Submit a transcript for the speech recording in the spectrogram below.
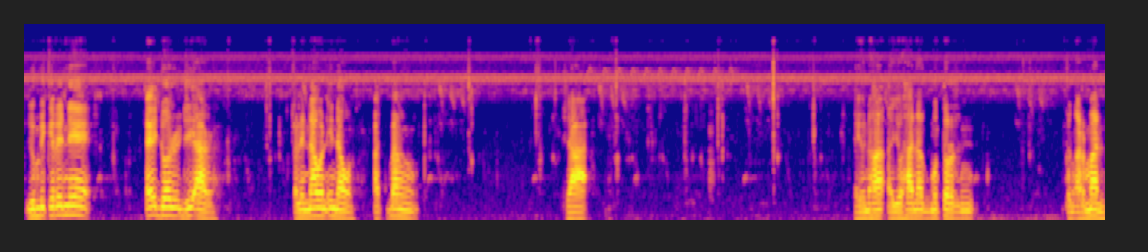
Yung bikiri ni Idol GR Kalinawan Inaw at bang sa ayun ha ayuhanag motor kang Arman.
